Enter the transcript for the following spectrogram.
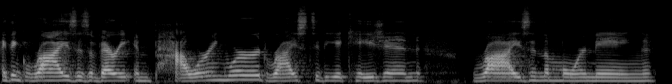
I think rise is a very empowering word. Rise to the occasion, rise in the morning.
